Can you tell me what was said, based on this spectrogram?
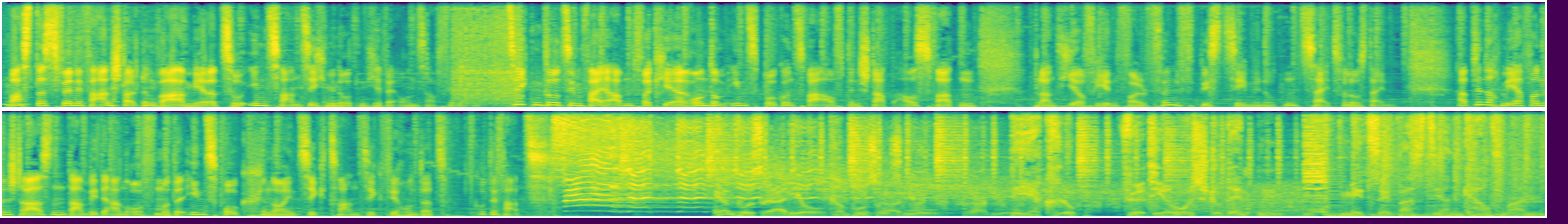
Was das für eine Veranstaltung war, mehr dazu in 20 Minuten hier bei uns auf Zwicken tut's im Feierabendverkehr rund um Innsbruck und zwar auf den Stadtausfahrten. Plant hier auf jeden Fall 5 bis 10 Minuten Zeitverlust ein. Habt ihr noch mehr von den Straßen, dann bitte anrufen unter Innsbruck 90 20 400. Gute Fahrt. Campus Radio. Campus Radio. Der Club für Tirols Studenten. Mit Sebastian Kaufmann.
